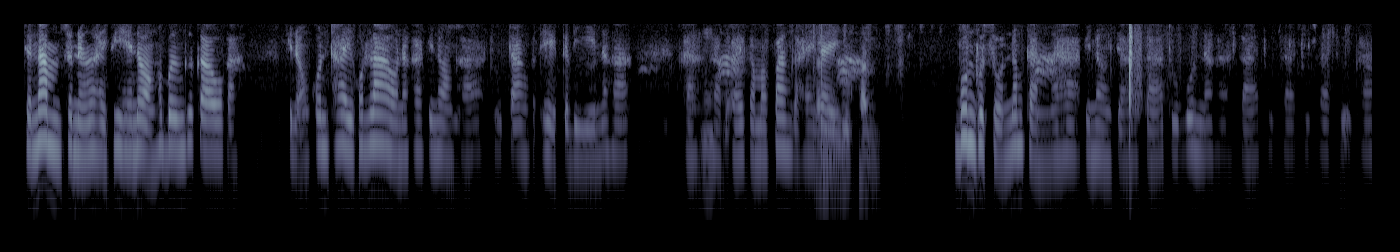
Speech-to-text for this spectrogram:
จะนำเสนอให้พี่ให้น้องเขาเบิ่งคือเก่าค่ะ พี่น้องคนไทยคนลาวนะคะ พี่น้องค่ะอยู่ต่างประเทศก็ดีนะคะค่ะถ้าใครก็มาฟังก็ให้ได้ได้รูปท่านบุญกุศลนํกันนะคะ พี่น้องจ้าสาธุบุญนะคะ สาธุสาธุสาธุค่ะ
